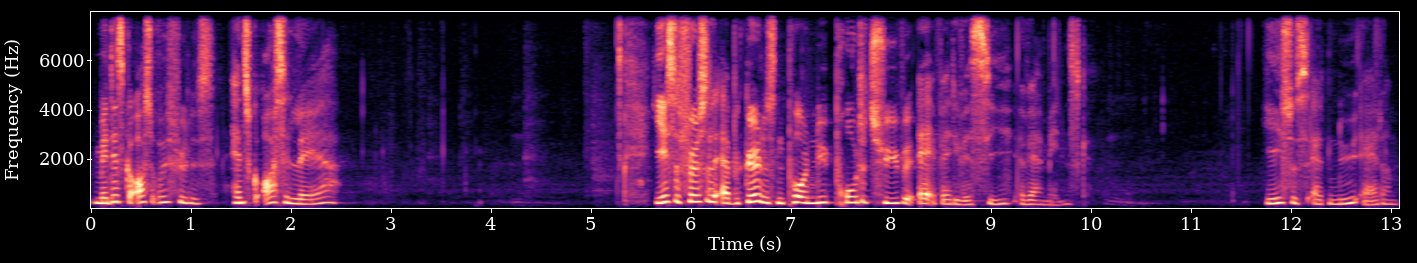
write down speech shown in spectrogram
Men det skal også udfyldes. Han skal også lære. Jesu fødsel er begyndelsen på en ny prototype af, hvad det vil sige at være menneske. Jesus er den nye Adam.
